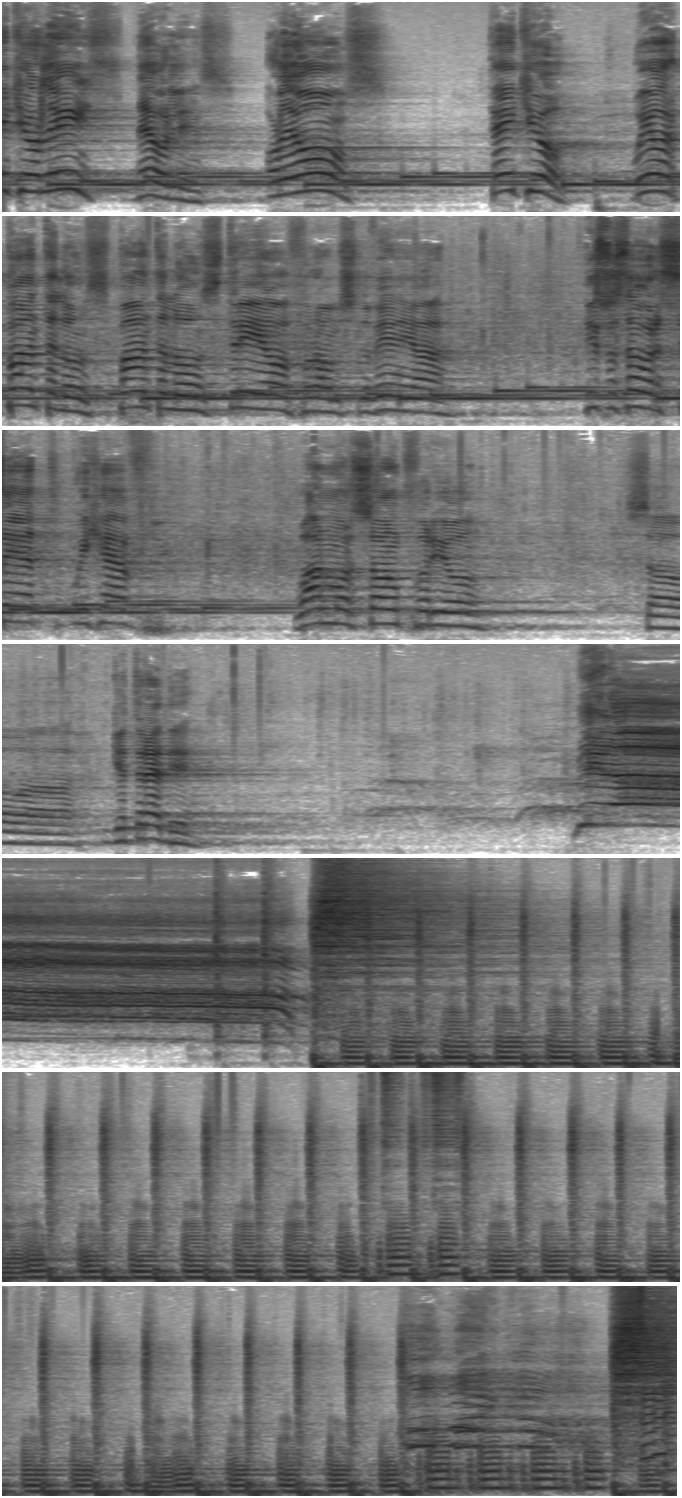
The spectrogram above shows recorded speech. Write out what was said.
Thank you, Orleans. Ne Orleans. Orleans. Thank you. We are Pantaloons. Pantaloons trio from Slovenia. This was our set. We have one more song for you. So uh, get ready. Oh my God.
